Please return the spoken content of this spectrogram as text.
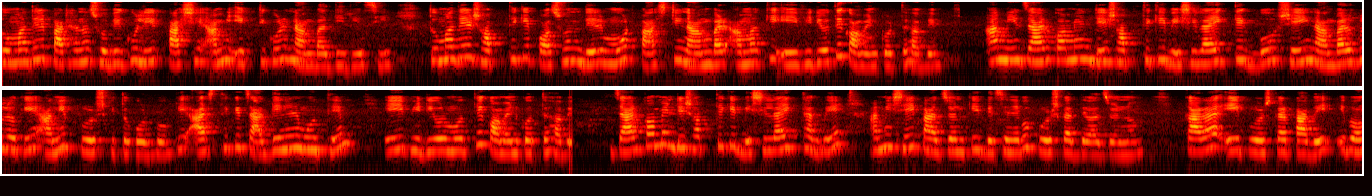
তোমাদের পাঠানো ছবিগুলির পাশে আমি একটি করে নাম্বার দিয়ে দিয়েছি। তোমাদের সবথেকে পছন্দের মোট পাঁচটি নাম্বার আমাকে এই ভিডিওতে কমেন্ট করতে হবে। আমি যার কমেন্টে সবথেকে বেশি লাইক দেখব, সেই নাম্বারগুলোকে আমি পুরস্কৃত করব। আজ থেকে চার দিনের মধ্যে এই ভিডিওর মধ্যে কমেন্ট করতে হবে। যার কমেন্টে সব থেকে বেশি লাইক থাকবে, আমি সেই পাঁচজনকে বেছে নেব পুরস্কার দেওয়ার জন্য। কারা এই পুরস্কার পাবে এবং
